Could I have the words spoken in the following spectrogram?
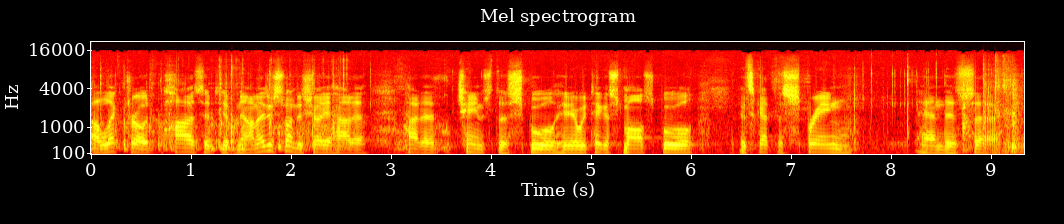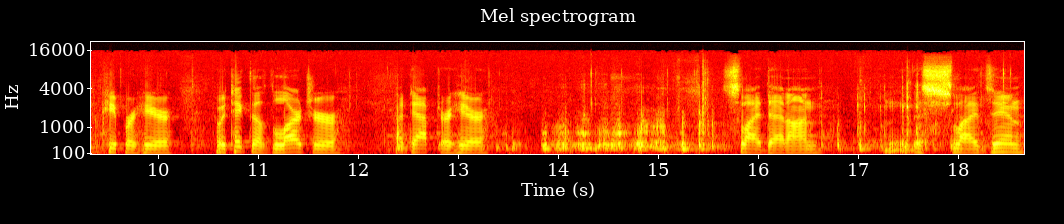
electrode positive now, and I just wanted to show you how to how to change the spool here. We take a small spool, it's got the spring and this uh, keeper here. we take the larger adapter here, slide that on. This slides in,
